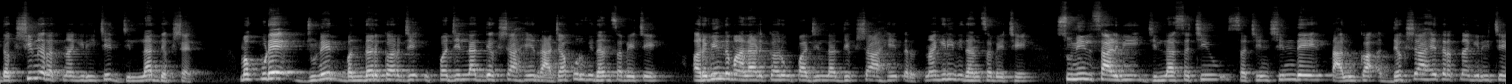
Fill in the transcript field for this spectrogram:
दक्षिण रत्नागिरीचे जिल्हाध्यक्ष आहेत. मग पुढे जुनेद बंदरकर जे उपजिल्हाध्यक्ष आहे राजापूर विधानसभेचे अरविंद मालाडकर उपजिल्हाध्यक्ष आहेत रत्नागिरी विधानसभेचे सुनील साळवी जिल्हा सचिव सचिन शिंदे तालुका अध्यक्ष आहेत रत्नागिरीचे.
